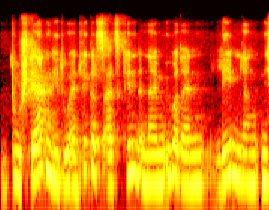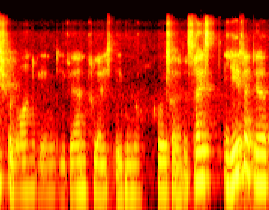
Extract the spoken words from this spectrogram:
du Stärken, die du entwickelst als Kind in deinem über dein Leben lang nicht verloren gehen. Die werden vielleicht eben noch größer. Das heißt, jeder, der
